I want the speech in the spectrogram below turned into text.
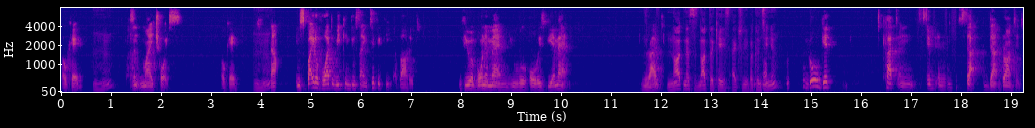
Okay? Mm-hmm. It wasn't my choice. Okay? Mm-hmm. Now, in spite of what we can do scientifically about it, if you were born a man, you will always be a man. Right? Not necess- not the case, actually, but continue. Go get cut and saved and stuff, granted.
